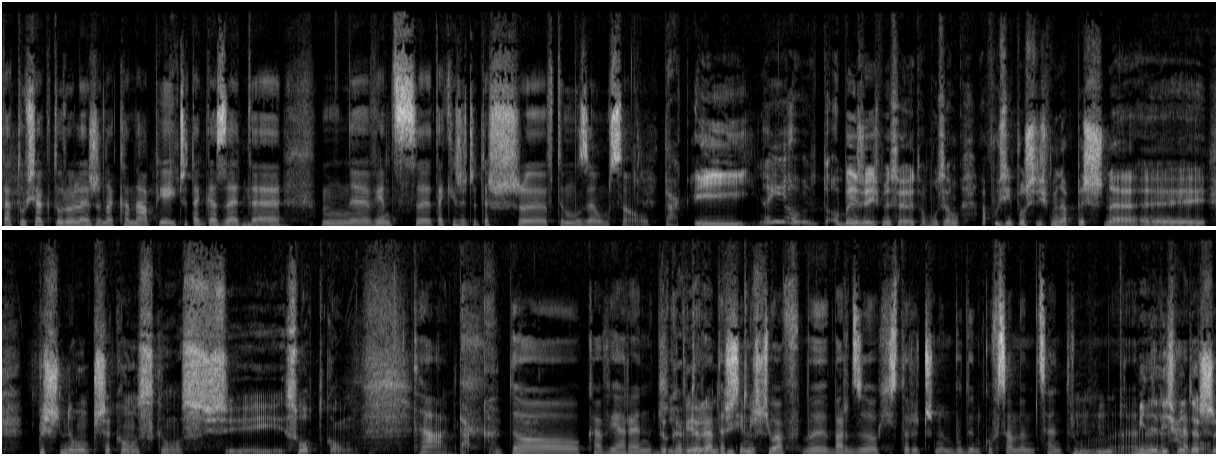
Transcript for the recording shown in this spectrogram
tatusia, który leży na kanapie i czyta gazetę, mm. więc takie rzeczy też e, w tym muzeum są. Tak, i, no i obejrzeliśmy sobie to muzeum, a później poszliśmy na pyszne, e, pyszną przekąskę słodką. Tak, tak. Do, kawiarenki, do kawiarenki, która też się mieściła w bardzo historycznym budynku w samym centrum. Mhm. Minęliśmy Hebu. też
